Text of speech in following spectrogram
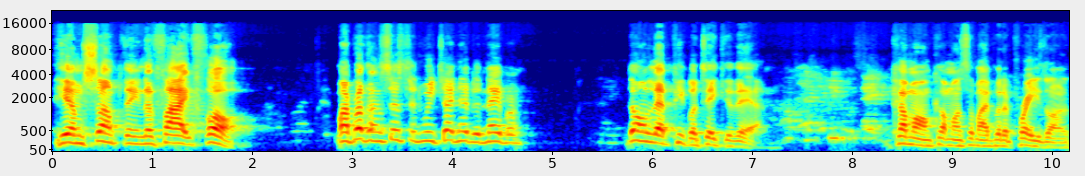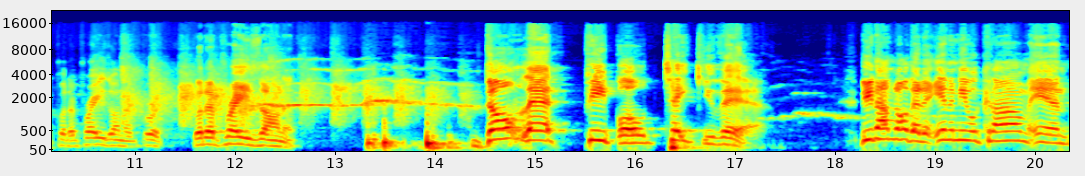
him something to fight for. My brother and sister, we take neighbor to neighbor. Don't let people take you there. Come on, come on, somebody put a praise on it. Put a praise on it. Put, put a praise on it. Don't let people take you there. Do you not know that the enemy will come in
